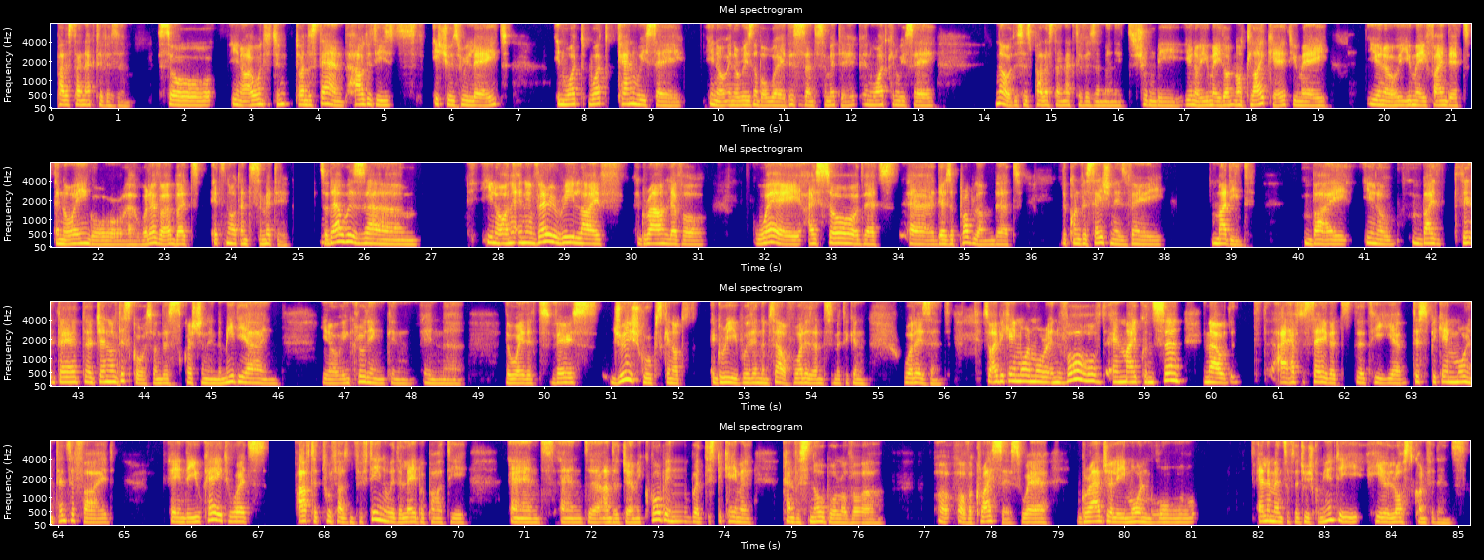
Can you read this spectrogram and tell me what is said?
Palestine activism. So you know, I wanted to to understand how do these issues relate. In what what can we say, you know, in a reasonable way? This is anti-Semitic, and what can we say? no, this is Palestine activism and it shouldn't be, you know, you may not not like it, you may, you know, you may find it annoying or uh, whatever, but it's not anti Semitic. So mm-hmm. that was, um, you know, on, in a very real life, ground level way, I saw that uh, there's a problem that the conversation is very muddied by you know, by the, the, the, general discourse on this question in the media, and you know, including in in uh, the way that various Jewish groups cannot agree within themselves what is anti-Semitic and what isn't. So I became more and more involved, and my concern now. I have to say that that he uh, this became more intensified in the UK towards after 2015 with the Labour Party and and uh, under Jeremy Corbyn, but this became a kind of a snowball of a of a crisis where gradually more and more elements of the Jewish community here lost confidence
